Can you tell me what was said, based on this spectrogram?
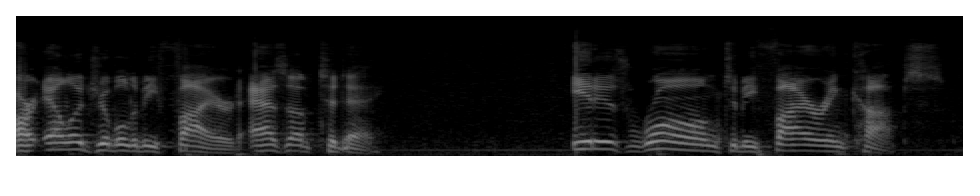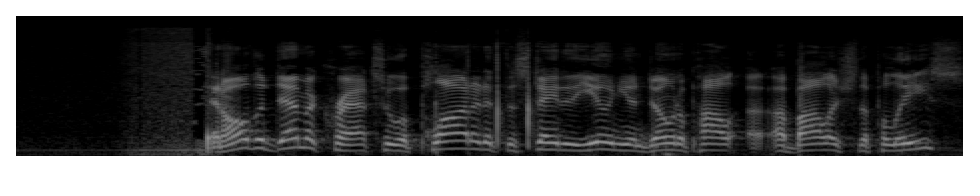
are eligible to be fired as of today. It is wrong to be firing cops. And all the Democrats who applauded at the State of the Union don't abo- abolish the police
